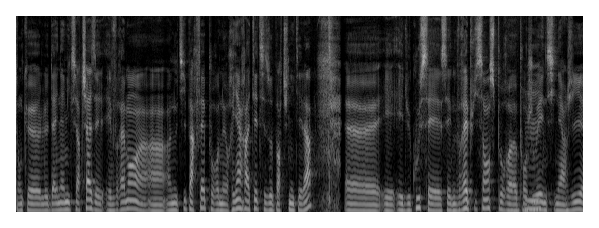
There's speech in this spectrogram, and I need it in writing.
Donc le Dynamic Search Ads est, vraiment un, outil parfait pour ne rien rater de ces opportunités-là. Et, du coup, c'est une vraie puissance pour, pour mmh. jouer une synergie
